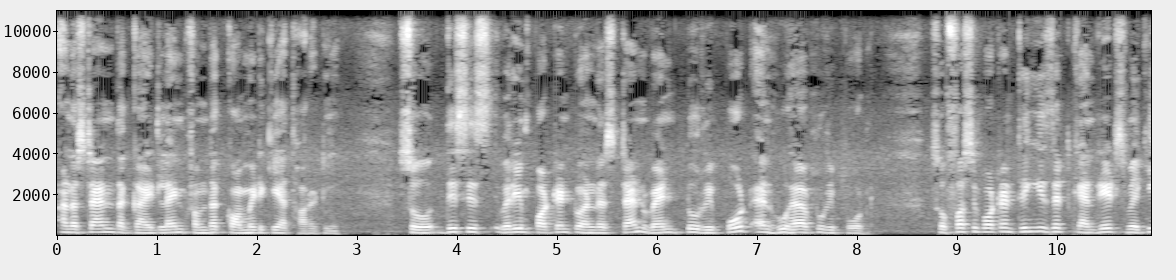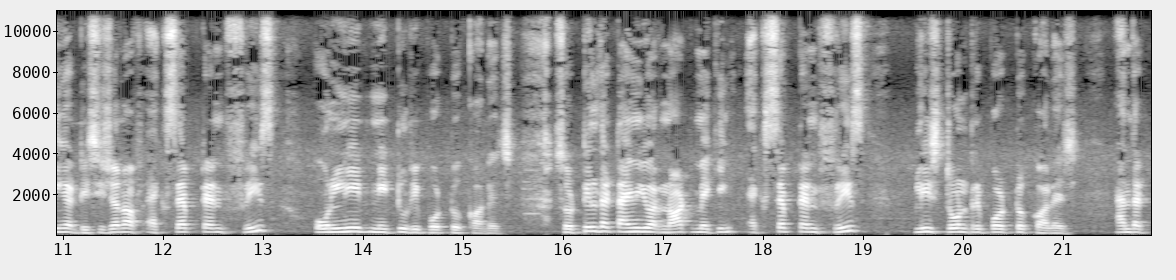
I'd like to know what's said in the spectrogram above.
understand the guideline from the COMEDK authority. So this is very important to understand when to report and who have to report. So first important thing is that candidates making a decision of accept and freeze only need to report to college. So till the time you are not making accept and freeze, please don't report to college. And that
